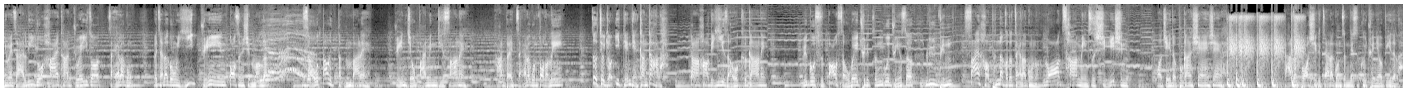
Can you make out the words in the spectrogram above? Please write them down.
因为在里约海滩追一个贼老公，被贼老公一拳打成熊猫眼。柔道的铜牌呢，全球排名第三呢，还被贼老公打了脸，这就有一点点尴尬了。刚好的以柔克刚呢。如果是饱受委屈的中国拳手吕冰赛后碰到这个贼老公了，那场面之血腥，阿杰都不敢想象啊！这个巴西的贼老公真的是可以吹牛逼的了，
